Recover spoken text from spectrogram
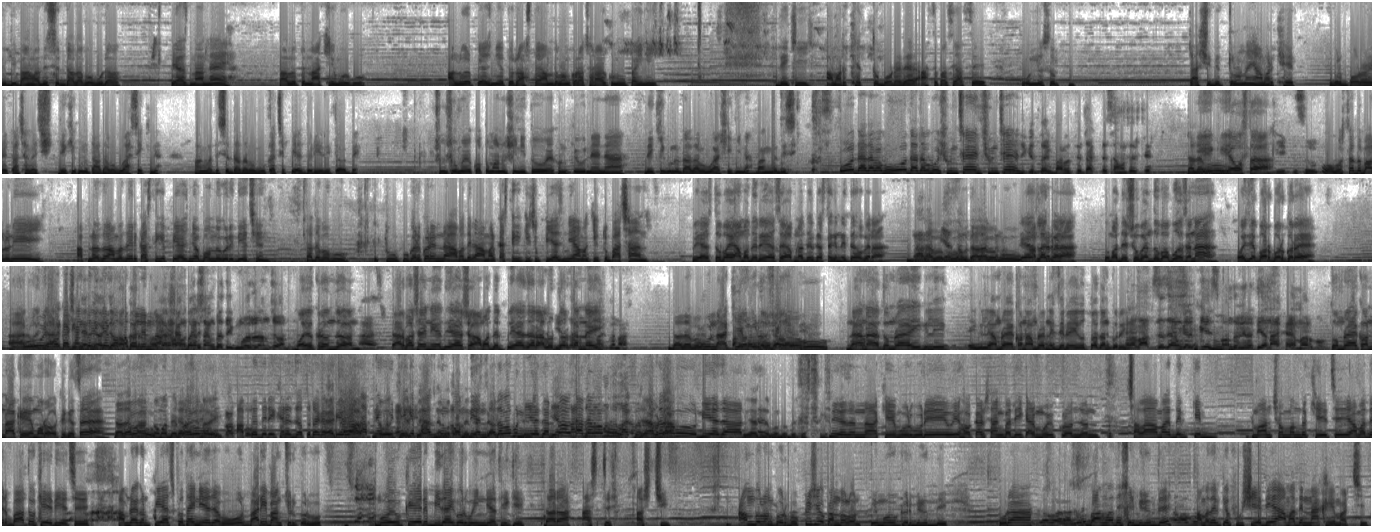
যদি বাংলাদেশের দাদা বাবুরা পেঁয়াজ না নেয়, তাহলে তো না খেয়ে মরবো। আলু আর পেঁয়াজ নিয়ে তো রাস্তায় আন্দোলন করা ছাড়া আর কোনো উপায় নেই। দেখি, আমার ক্ষেত তো বর্ডারের আশেপাশে আছে। অন্য সব চাষিদের তুলনায় আমার ক্ষেত এগুলো বর্ডারের কাছাকাছি। দেখি কোনো দাদাবাবু আছে কিনা। বাংলাদেশের দাদাবাবুর কাছে পেঁয়াজ ধরিয়ে দিতে হবে। সুসময়ে কত মানুষই নিত, এখন কেউ নেয় না। দেখি কোনো দাদাবাবু আসে কিনা বাংলাদেশি। ও দাদাবাবু ও দাদাবাবু শুনছেন শুনছেন? ভারতে ডাকতেছে আমাদেরকে। কি অবস্থা? কিছু? অবস্থা তো ভালো নেই। আপনারা তো আমাদের কাছ থেকে পেঁয়াজ নেওয়া বন্ধ করে দিয়েছেন। দাদাবাবু একটু উপকার করেন না আমাদের আমার কাছ থেকে কিছু পেঁয়াজ নিয়ে আমাকে একটু বাঁচান। পেঁয়াজ তো ভাই আমাদেরই আছে আপনাদের কাছ থেকে নিতে হবে না। আমাদের দাদাবাবু। পেঁয়াজ লাগবে না। তোমাদের শুভেন্দু বাবু আছে না? ওই যে বরবর করে। আর ওই সাংবাদিকের কথা বললেন না। সাংবাদিক। রঞ্জন হ্যাঁ। তার বাসায় নিয়ে দিয়ে আসো আমাদের পেঁয়াজ আর আলুর দরকার নেই। দাদাবাবু না খেয়ে মরবো দাদাবাবু। না না তোমরা এইগুলি এইগুলি আমরা এখন আমরা নিজেরাই উৎপাদন করি। এরা ভাবছে যে আমাদের পিএস বন্ধ করে দিয়ে না খায় মারবো। তোমরা এখন না খেয়ে মরো ঠিক আছে? দাদাবাবু তোমাদের পাশে নাই। আপনাদের এখানে যত টাকা আপনি ওই থেকে পাঁচ গুণ কম দাদাবাবু নিয়ে যান। দাদাবাবু। দাদাবাবু নিয়ে যান। নিয়ে যান না খেয়ে মরবো রে। ওই হকার সাংবাদিক আর ময়ূক রঞ্জন শালা আমাদেরকে মান সম্মান তো খেয়েছে, আমাদের বাতও খেয়ে দিয়েছে। আমরা এখন পেঁয়াজ কোথায় নিয়ে যাব? ওর বাড়ি ভাঙচুর করব। ময়ূকের বিদায় করব ইন্ডিয়া থেকে। তারা আসতে, আসছি। আন্দোলন করব, কৃষক আন্দোলন এই ময়ূকের বিরুদ্ধে। ওরা বাংলাদেশের বিরুদ্ধে আমাদেরকে ফুসিয়ে দিয়ে আমাদের না খেয়ে মারছে।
